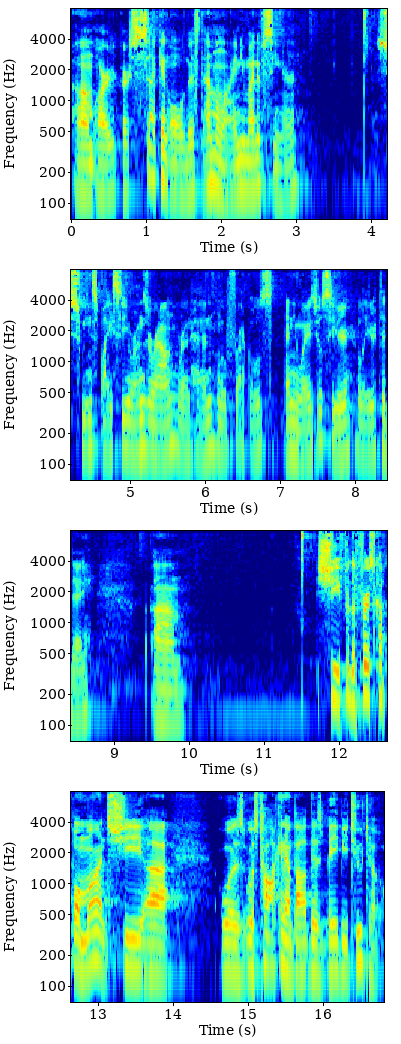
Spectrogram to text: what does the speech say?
um, our, our second oldest, Emmeline, you might have seen her. sweet and spicy, runs around, redhead, little freckles. Anyways, you'll see her later today. Um, she, for the first couple of months, she uh, was, was talking about this baby Tuto.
